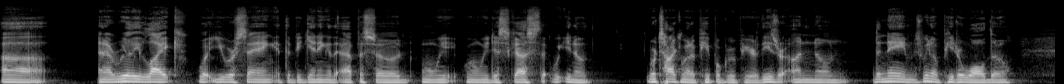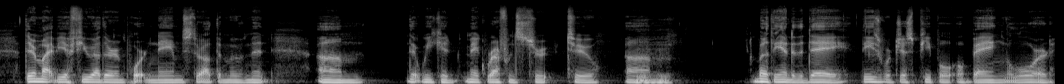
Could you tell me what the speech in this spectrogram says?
Uh, and I really like what you were saying at the beginning of the episode when we when we discussed that we, you know we're talking about a people group here. These are unknown. The names we know Peter Waldo. There might be a few other important names throughout the movement um, that we could make reference to. to um, But at the end of the day, these were just people obeying the Lord,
